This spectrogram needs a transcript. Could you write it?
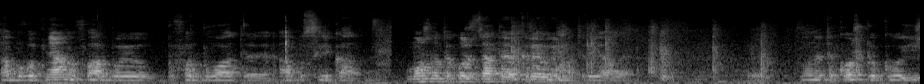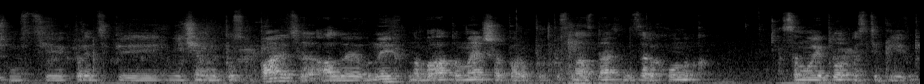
або вапняну фарбою пофарбувати, або силікатну. Можна також взяти акрилові матеріали. Вони також по екологічності, в принципі, нічим не поступаються, але в них набагато менша паропропускна здатність за рахунок самої плотності плівки.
